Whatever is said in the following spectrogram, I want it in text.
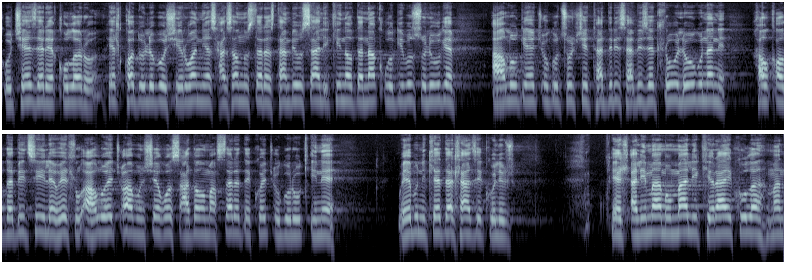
კუჩეზერე ყულარო ჰელ ყოდულუბუ შირვანიას ჰასანუსტერას თამბიუ სალიკინალ და ნაყლუგიბუ სულუგებ ალუგე ჩუგუცუჩი თადრის აბიზე თლულუგუნანი ხალყალდებიცი ლეჰლუ აჰლუე ჭაბუნ შეღოს ადალ მახსარადე ქვეჭ უგურუ კინე ვებუნი თლედა ხაზი ქულივ ჰელ ალიმამუ მალიკი რაი ქულა მან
